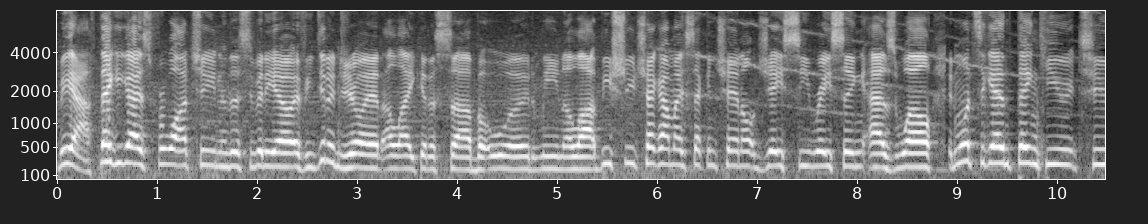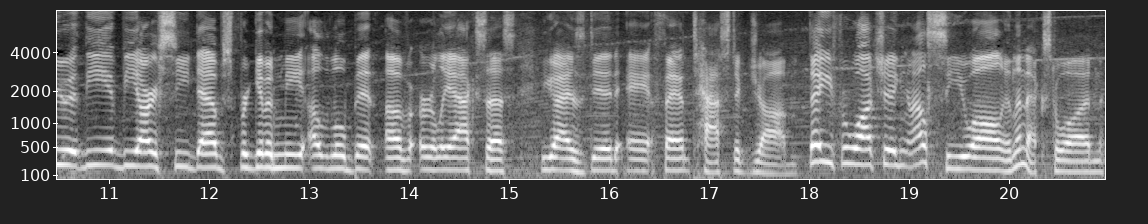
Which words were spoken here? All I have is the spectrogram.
But yeah, thank you guys for watching this video. If you did enjoy it, a like and a sub would mean a lot. Be sure you check out my second channel, JC Racing, as well. And once again, thank you to the VRC devs for giving me a little bit of early access. You guys did a fantastic job. Thank you for watching. I'll see you all in the next one.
